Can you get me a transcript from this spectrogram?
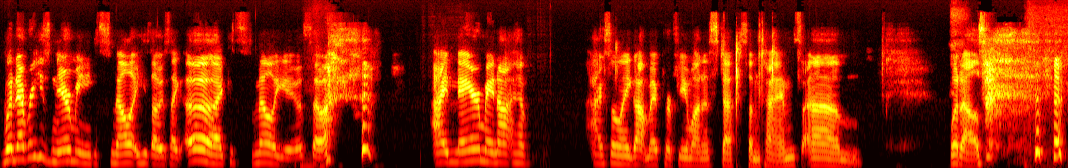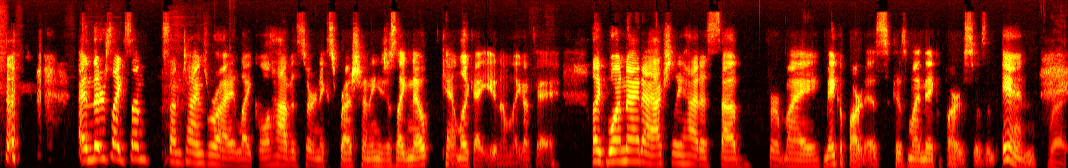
whenever he's near me, he can smell it. He's always like, "Oh, I can smell you." So I may or may not have accidentally got my perfume on his stuff sometimes. Um, what else? and there's like some sometimes where I like will have a certain expression, and he's just like, "Nope, can't look at you." And I'm like, "Okay." Like one night, I actually had a sub for my makeup artist because my makeup artist wasn't in, right.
